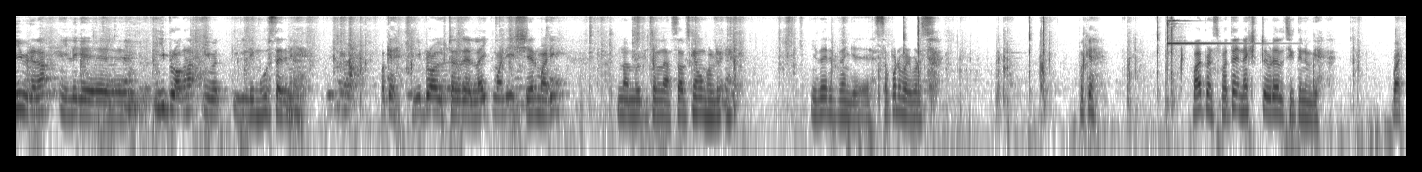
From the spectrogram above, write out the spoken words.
ಈ ವಿಡಿಯೋನ ಇಲ್ಲಿಗೆ, ಈ ಬ್ಲಾಗ್ನ ಇವತ್ತು ಇಲ್ಲಿ ಮುಗಿಸ್ತಾ ಇದ್ದೀನಿ. ಓಕೆ ಈ ಬ್ಲಾಗ್ ಇಷ್ಟ ಆದರೆ ಲೈಕ್ ಮಾಡಿ ಶೇರ್ ಮಾಡಿ. ನಮ್ಮ ಯೂಟ್ಯೂಬ್ ಚಾನಲ್ನ ಸಬ್ಸ್ಕ್ರೈಬ್ ಮಾಡ್ಕೊಳ್ರಿ. ಇದೇ ರೀತಿ ನನಗೆ ಸಪೋರ್ಟ್ ಮಾಡಿ ಫ್ರೆಂಡ್ಸ್ ಓಕೆ ಬಾಯ್ ಫ್ರೆಂಡ್ಸ್ ಮತ್ತೆ ನೆಕ್ಸ್ಟ್ ವಿಡಿಯೋಲಿ ಸಿಗ್ತೀನಿ ನಿಮಗೆ. ಬಾಯ್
